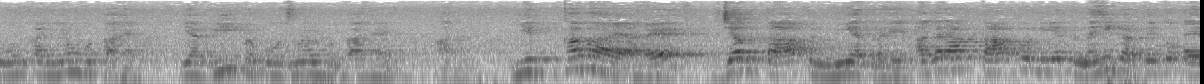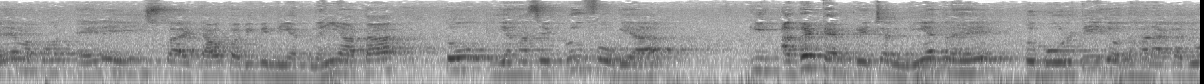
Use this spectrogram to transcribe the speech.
ओम का नियम होता है, या बी प्रपोजनल होता है आना ये कब आया है? जब ताप नियत रहे। अगर आप ताप को नियत नहीं करते तो L M upon N A tau कभी भी नियत नहीं आता। तो यहाँ से प्रूफ हो गया कि अगर टेम्परेचर नियत रहे तो वोल्टेज और धारा का जो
